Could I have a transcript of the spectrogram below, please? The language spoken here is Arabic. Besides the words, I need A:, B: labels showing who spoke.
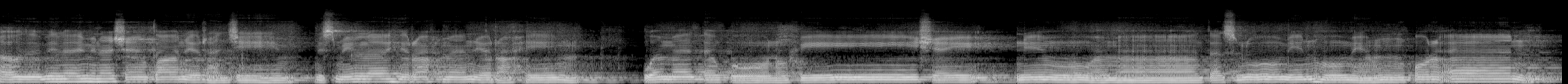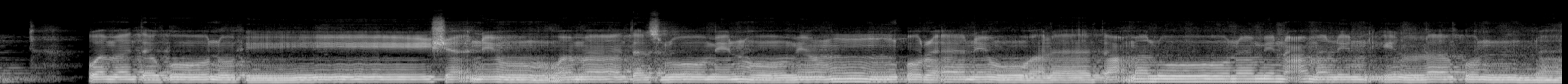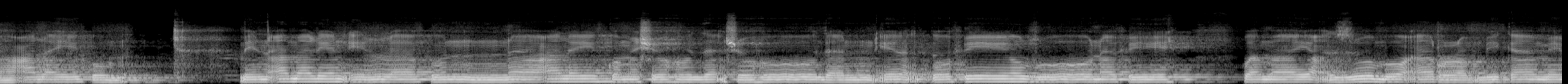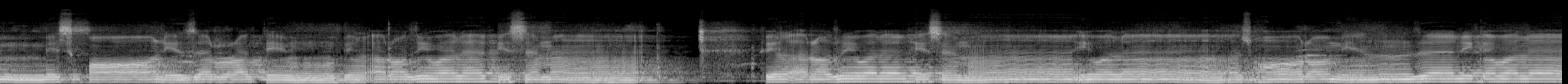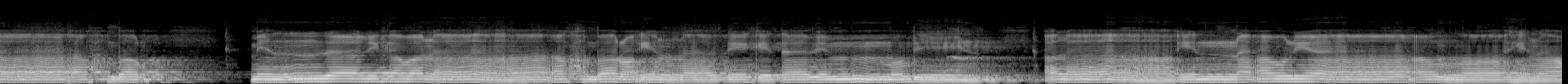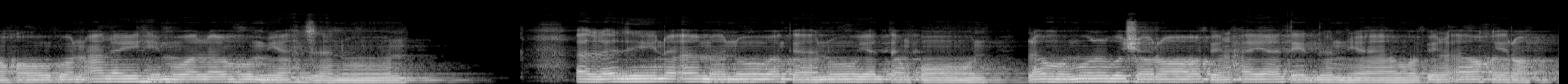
A: أعوذ بالله من الشيطان الرجيم. بسم الله الرحمن الرحيم. وما تكون في شيء وما تسلو منه من قرآن. وما تكون في شأن وما تسلو منه من قرآن. كنا عليكم من عمل إلا كنا عليكم شهودا شهودا إذ تفيضون فيه. وما يعزب عن ربك من مثقال ذرة في الأرض ولا في السماء في الأرض ولا في السماء. من ذلك ولا أخبر إلا في كتاب مبين. ألا إن أولياء الله لا خوف عليهم ولا هم يحزنون. الذين آمنوا وكانوا يتقون. لهم البشرى في الحياة الدنيا وفي الآخرة.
